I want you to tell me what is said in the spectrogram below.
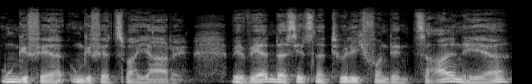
ungefähr, ungefähr zwei Jahre. Wir werden das jetzt natürlich von den Zahlen her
